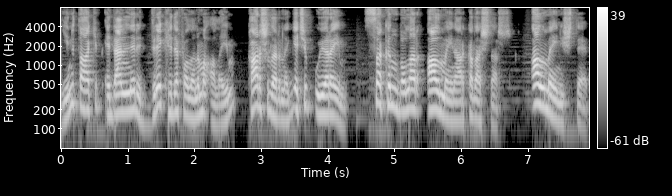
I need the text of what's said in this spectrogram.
yeni takip edenleri direkt hedef alanıma alayım. Karşılarına geçip uyarayım. Sakın dolar almayın arkadaşlar almayın işte.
